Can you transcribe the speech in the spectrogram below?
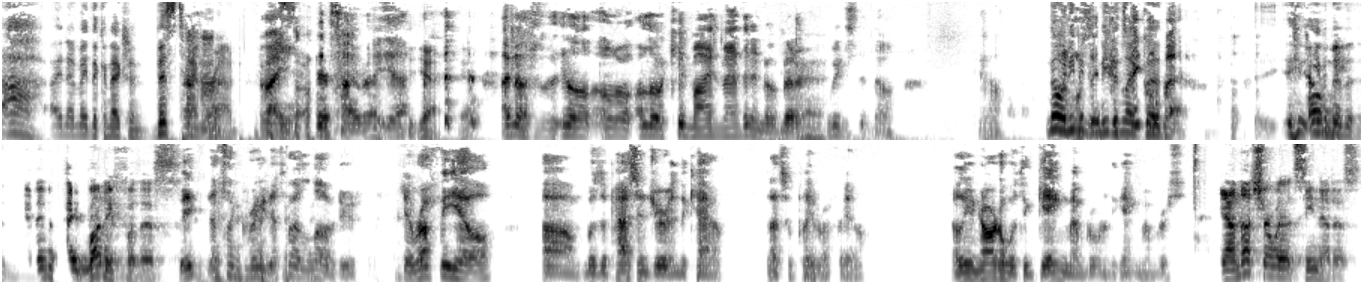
ah. And I made the connection this time Uh-huh. around. Right. So- This time, right? Yeah. Yeah, yeah. I know. You know, a little, a little kid mind, man. They didn't know better. Yeah. We just didn't know. You know. No, and even was and even like the Tickleback? Even me, the, you didn't pay money for this. See, that's like great. That's what I love, dude. Yeah, Raphael um, was a passenger in the cab. That's who played Raphael. Leonardo was the gang member, one of the gang members. Yeah, I'm not sure what scene that is.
